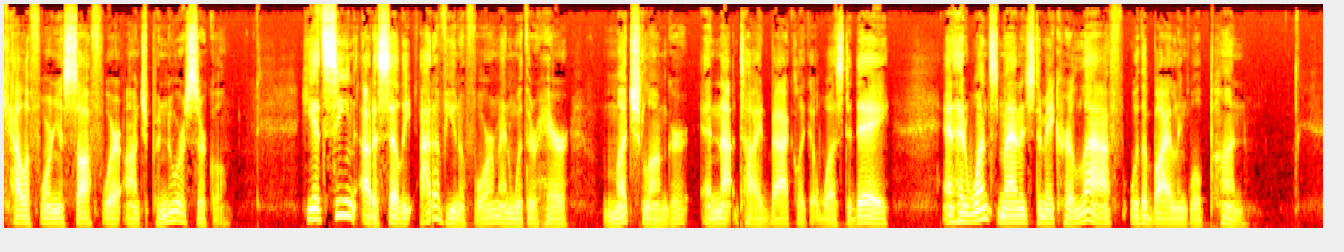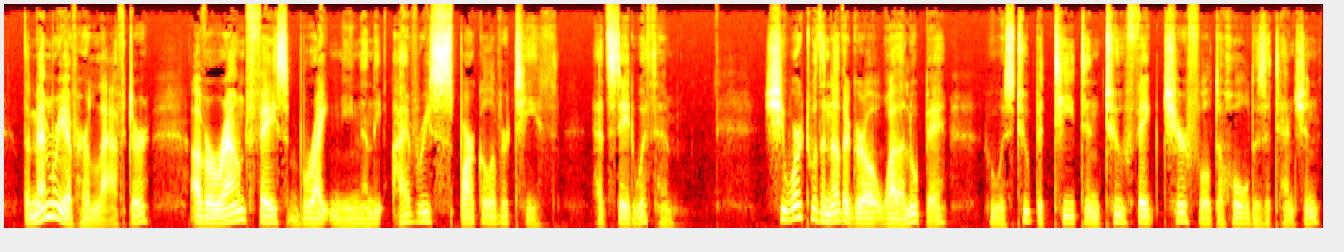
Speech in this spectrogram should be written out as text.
California software entrepreneur circle. He had seen Araceli out of uniform and with her hair much longer and not tied back like it was today, and had once managed to make her laugh with a bilingual pun. The memory of her laughter, of her round face brightening and the ivory sparkle of her teeth, had stayed with him. She worked with another girl, Guadalupe, who was too petite and too fake cheerful to hold his attention,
